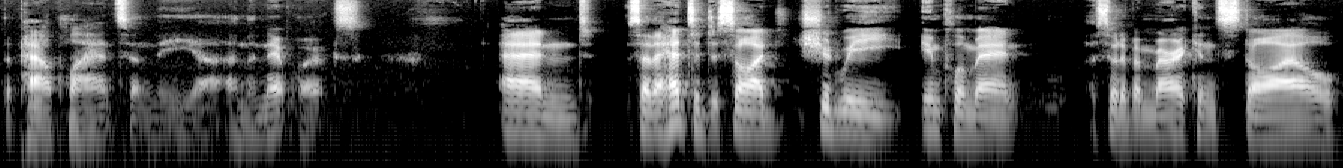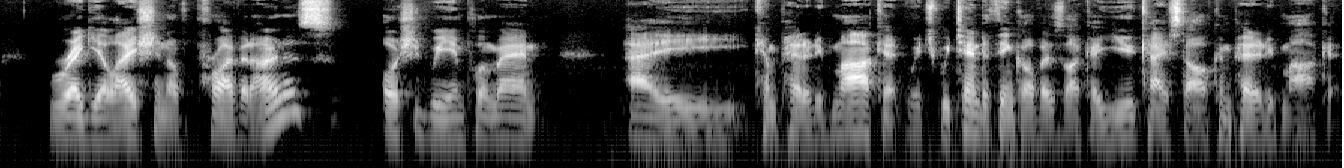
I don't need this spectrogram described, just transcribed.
the power plants and the uh, and the networks, and so they had to decide should we implement a sort of American style regulation of private owners, or should we implement a competitive market, which we tend to think of as like a UK style competitive market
